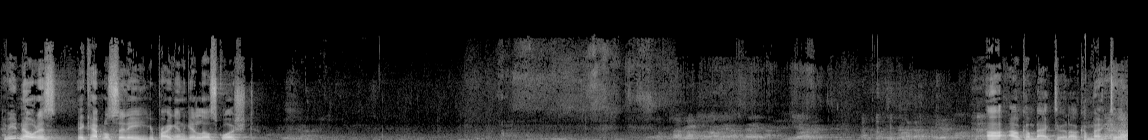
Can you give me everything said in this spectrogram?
Have you noticed at Capital City, you're probably going to get a little squished? Uh, I'll come back to it. I'll come back to it.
